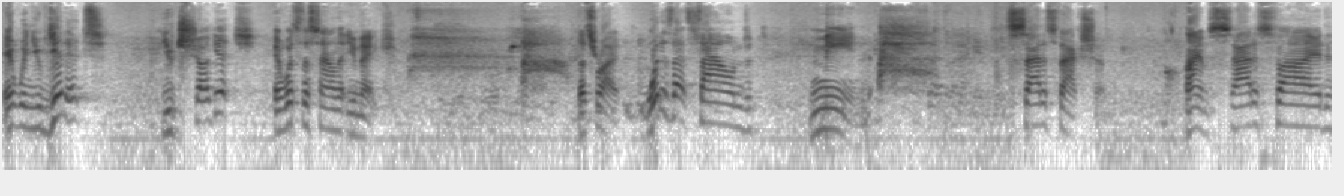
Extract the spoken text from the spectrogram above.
And when you get it, you chug it, and what's the sound that you make? That's right. What does that sound mean? Satisfaction. I am satisfied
